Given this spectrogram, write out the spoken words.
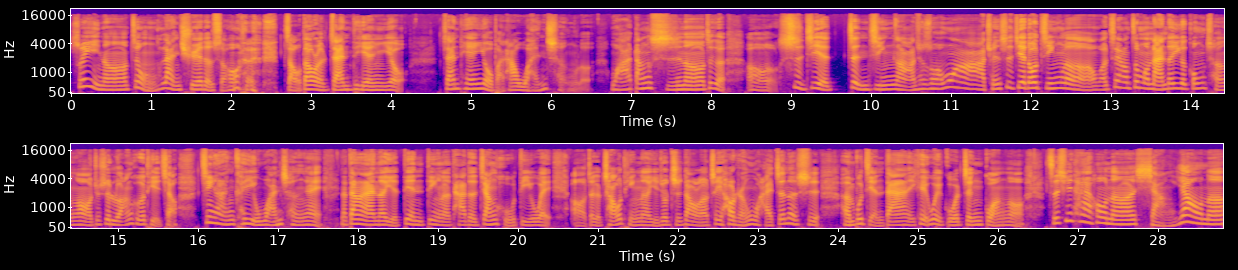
所以呢，这种烂缺的时候呢，找到了詹天佑，詹天佑把它完成了。哇，当时呢，这个哦，世界震惊啊，就说哇，全世界都惊了，哇，这样这么难的一个工程哦，就是滦河铁桥竟然可以完成哎，那当然呢，也奠定了他的江湖地位哦，这个朝廷呢也就知道了这一号人物还真的是很不简单，也可以为国争光哦。慈禧太后呢想要呢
